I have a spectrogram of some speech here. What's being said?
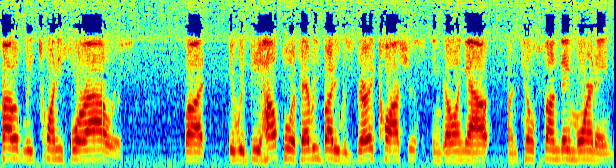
probably 24 hours. But it would be helpful if everybody was very cautious in going out until Sunday morning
